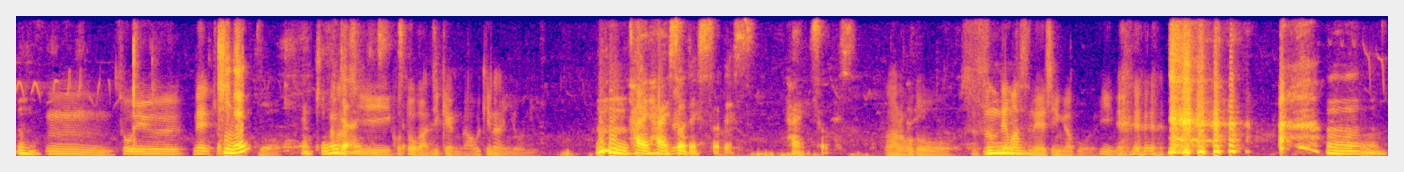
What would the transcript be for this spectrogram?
うん、うんそういうね、記念？記念じゃないいことが、事件が起きないように。うん、はいはい、そうです、そうです。はい、そうです。なるほど。進んでますね、シンガポール。いいね。うん。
